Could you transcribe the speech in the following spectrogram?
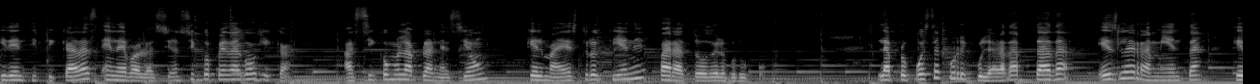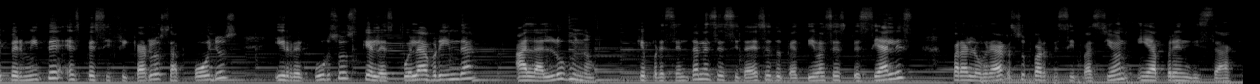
identificadas en la evaluación psicopedagógica, así como la planeación que el maestro tiene para todo el grupo. La propuesta curricular adaptada es la herramienta que permite especificar los apoyos y recursos que la escuela brinda al alumno que presenta necesidades educativas especiales para lograr su participación y aprendizaje.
